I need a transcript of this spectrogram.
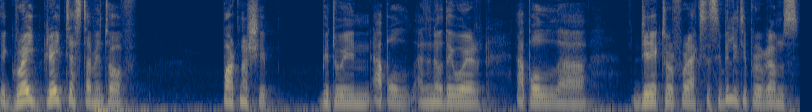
a great great testament of partnership between Apple. As you know, they were Apple uh, director for accessibility programs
